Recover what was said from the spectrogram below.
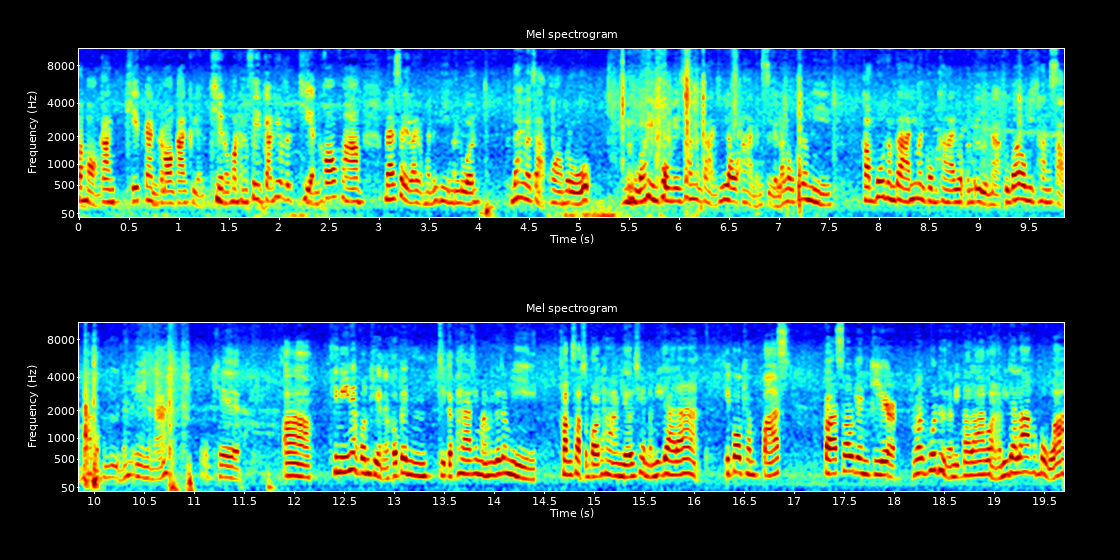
สมองการคิดการกรองการเขียนเขียนออกมาทั้งสิ้นการที่เราจะเขียนข้อความแมสเซจอะไรออกมาได้ดีมันล้วนได้มาจากความรู้หรือว่า information ต่างๆที่เราอ่านหนังสือแล้วเราก็จะมีคำพูดคำราที่มันคมคายกว่าคนอื่นนะคือว่าเรามีทางสามารถกว่าคนอื่นนั่นเองนะโอเคทีนี้เนี่ยคนเขียนเนี่ยเขาเป็นจิตแพทย์ใช่ไหมมันก็จะมีคำศัพท์เฉพาะทางเยอะเช่นอะมิกดาลาฮิปโปแคมปัส ฟาโซเกนเกียร์มาพูดถึงอะมิกดาลาก่อนอะมิกดาลาเขาบอกว่า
